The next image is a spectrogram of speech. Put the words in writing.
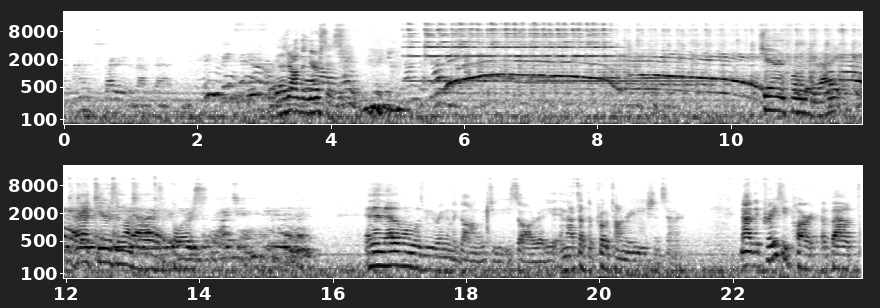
And I'm excited about that. Those are all the nurses. Cheering for me, right? I got tears in my eyes, of course. And then the other one was me ringing the gong, which you, you saw already, and that's at the Proton Radiation Center. Now, the crazy part about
